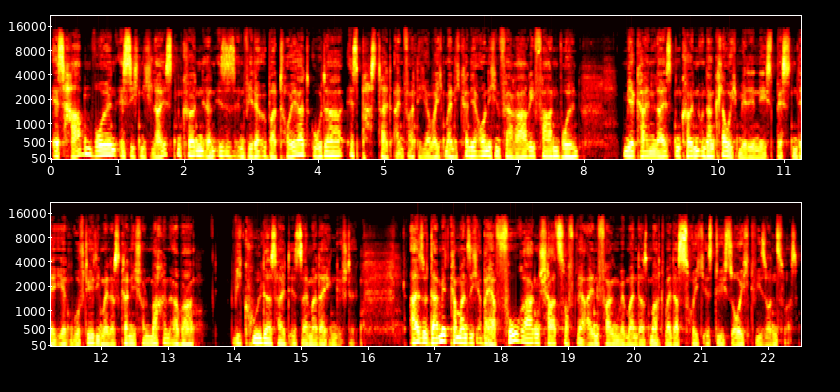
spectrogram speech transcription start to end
es haben wollen, es sich nicht leisten können, dann ist es entweder überteuert oder es passt halt einfach nicht. Aber ich meine, ich kann ja auch nicht in Ferrari fahren wollen, mir keinen leisten können und dann klaue ich mir den nächstbesten, der irgendwo steht. Ich meine, das kann ich schon machen, aber wie cool das halt ist, sei mal dahingestellt. Also damit kann man sich aber hervorragend Schadsoftware einfangen, wenn man das macht, weil das Zeug ist durchseucht wie sonst was.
